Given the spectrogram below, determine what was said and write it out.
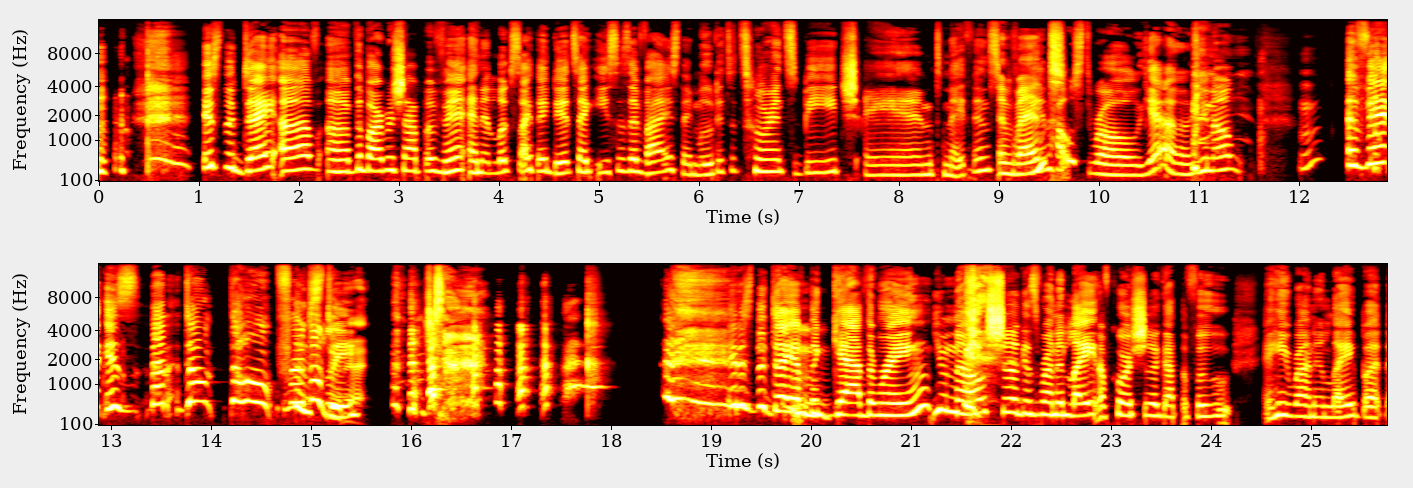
it's the day of uh, the barbershop event, and it looks like they did take Issa's advice. They moved it to Torrance Beach, and Nathan's Event? host role. Yeah, you know, Mm. event is that. Don't don't friend, don't do that. Just- it is the day of the Mm. gathering. You know, Suge is running late. Of course, Suge got the food, and he running late, but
